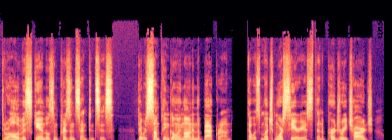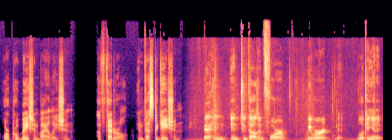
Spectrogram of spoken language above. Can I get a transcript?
through all of his scandals and prison sentences, there was something going on in the background that was much more serious than a perjury charge or a probation violation, a federal investigation. Back in, in 2004, we were looking at a,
